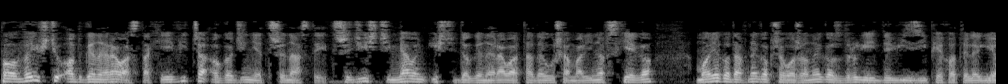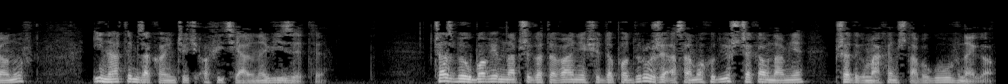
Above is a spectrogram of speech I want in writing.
Po wyjściu od generała Stachiewicza o godzinie 13.30 miałem iść do generała Tadeusza Malinowskiego, mojego dawnego przełożonego z drugiej Dywizji Piechoty Legionów i na tym zakończyć oficjalne wizyty. Czas był bowiem na przygotowanie się do podróży, a samochód już czekał na mnie przed gmachem sztabu głównego.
